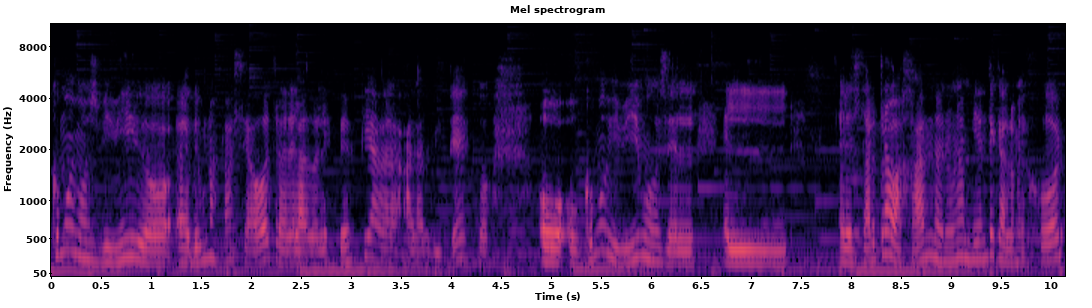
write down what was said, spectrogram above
cómo hemos vivido eh, de una fase a otra, de la adolescencia a la, adultez, o, cómo vivimos el, el, estar trabajando en un ambiente que a lo mejor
